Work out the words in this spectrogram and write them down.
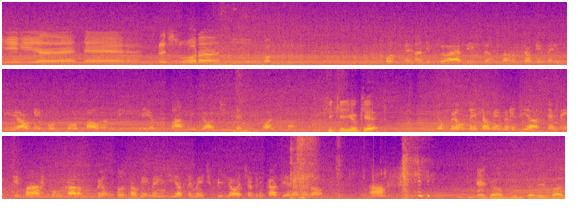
e é, é, impressora e o na Deep Web perguntando se alguém vendia, alguém postou falando que queria comprar filhote. Vê se pode, tá? Que queria o quê? Eu perguntei se alguém vendia semente macho, o cara perguntou se alguém vendia semente filhote. É brincadeira, né não? Ah, Vagabundo tá levado.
